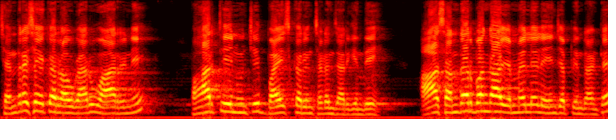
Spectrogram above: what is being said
చంద్రశేఖరరావు గారు వారిని పార్టీ నుంచి బహిష్కరించడం జరిగింది. ఆ సందర్భంగా ఎమ్మెల్యేలు ఏం చెప్పిండ్రంటే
